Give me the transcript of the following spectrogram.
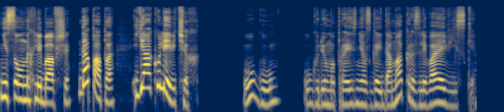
несолно хлебавши. Да, папа? Я о Кулевичах». «Угу», — угрюмо произнес Гайдамак, разливая виски.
